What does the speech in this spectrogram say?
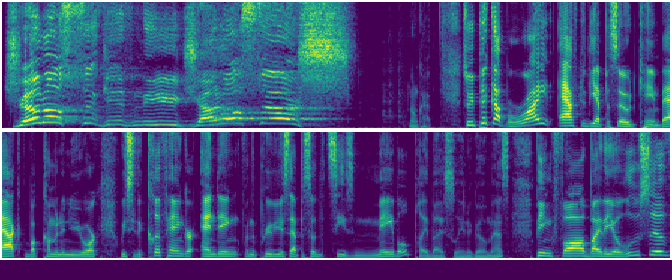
Genus, give me Genesis. Okay. So we pick up right after the episode came back about coming to New York. We see the cliffhanger ending from the previous episode that sees Mabel, played by Selena Gomez, being followed by the elusive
